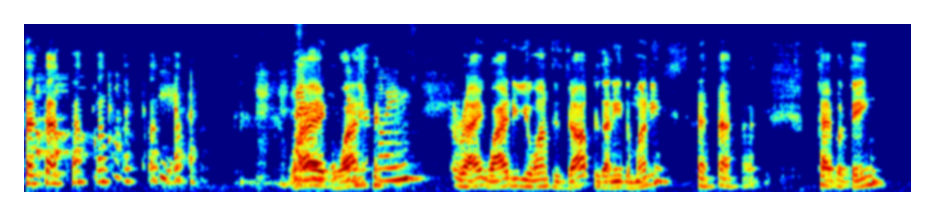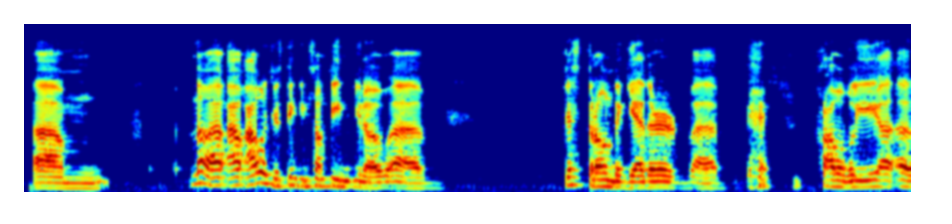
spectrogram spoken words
Yeah. why why right why do you want this job because i need the money type of thing um no I, I was just thinking something you know uh just thrown together uh probably a, a,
